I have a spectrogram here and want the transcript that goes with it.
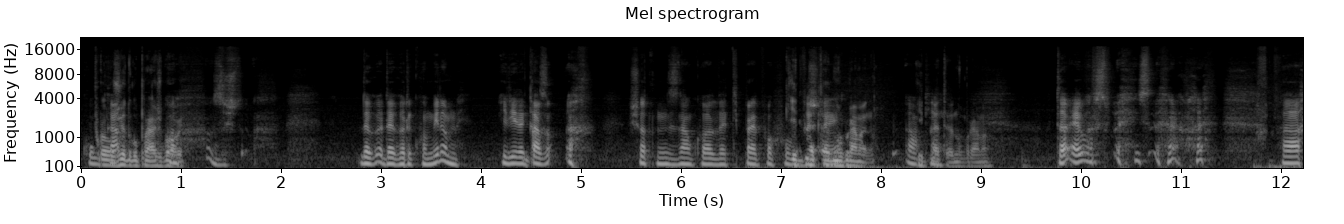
Кога... продължи да го правиш, Боби. Защо? Да, да го рекламирам ли? Или да казвам, «Ах, защото не знам кога да ти прави по-хубаво И двете едновременно. И Окей. двете едновременно. Та Everspace...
